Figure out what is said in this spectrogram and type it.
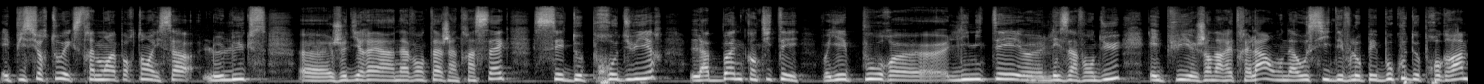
Et puis surtout, extrêmement important, et ça, le luxe, je dirais, a un avantage intrinsèque, c'est de produire la bonne quantité, vous voyez, pour euh, limiter euh, les invendus. Et puis, j'en arrêterai là. On a aussi développé beaucoup de programmes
